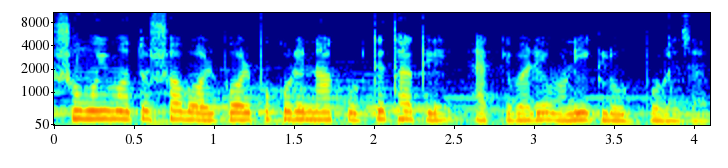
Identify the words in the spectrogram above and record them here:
সময় মতো সব অল্প অল্প করে না করতে থাকলে একেবারে অনেক লোড পড়ে যায়।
